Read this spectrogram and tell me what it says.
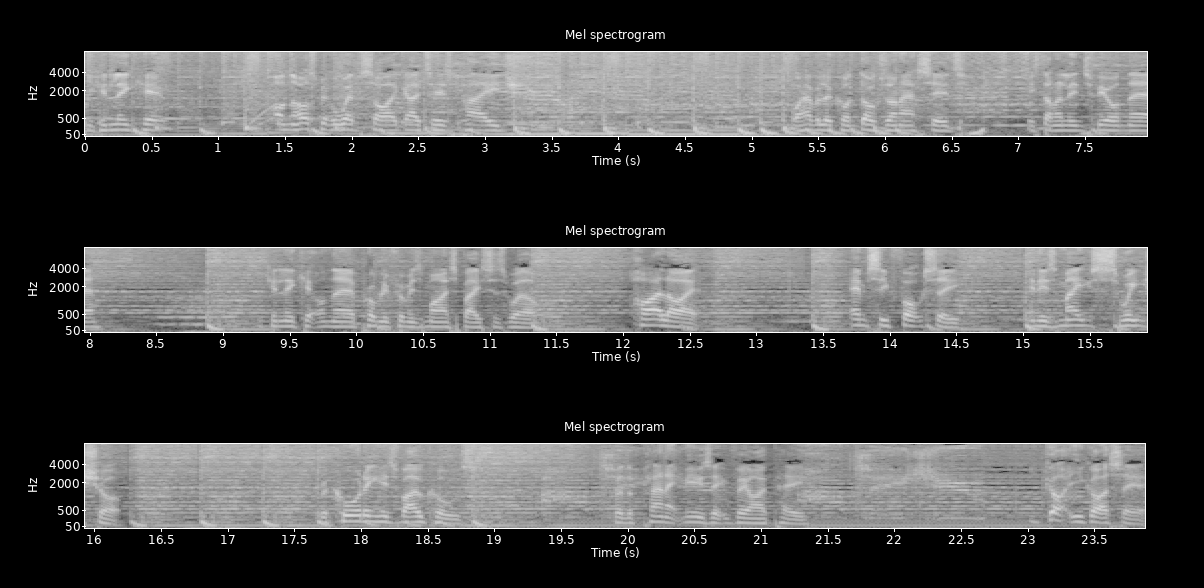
You can link it on the hospital website, go to his page, or have a look on Dogs on Acid. He's done an interview on there. You can link it on there, probably from his MySpace as well. Highlight MC Foxy in his mate's sweet shop recording his vocals for the Planet Music VIP. Got, you got to see it.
